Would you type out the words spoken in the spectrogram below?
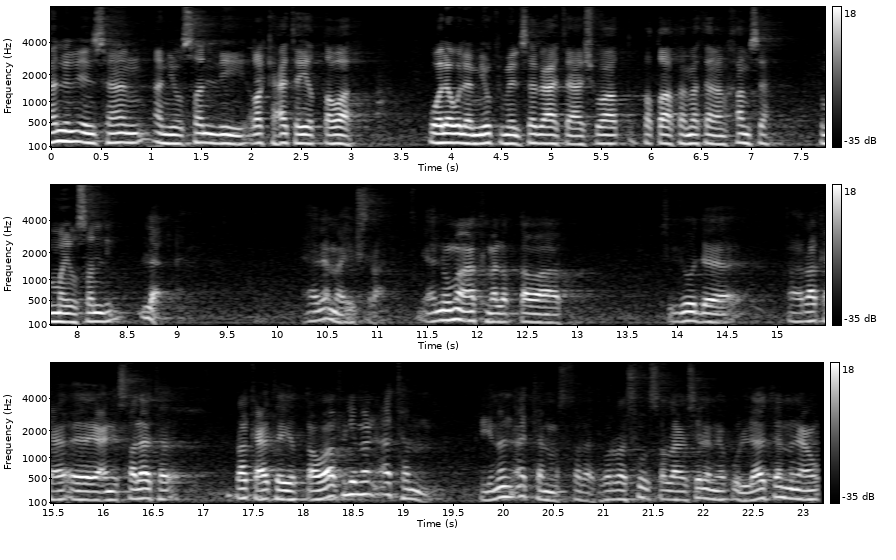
هل للإنسان أن يصلي ركعتي الطواف ولو لم يكمل سبعة أشواط فطاف مثلا خمسة ثم يصلي؟ لا. هذا ما يشرع لأنه ما أكمل الطواف. سجود ركعة يعني صلاة ركعتي الطواف لمن أتم. لمن أتم الصلاة. والرسول صلى الله عليه وسلم يقول لا تمنعوا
